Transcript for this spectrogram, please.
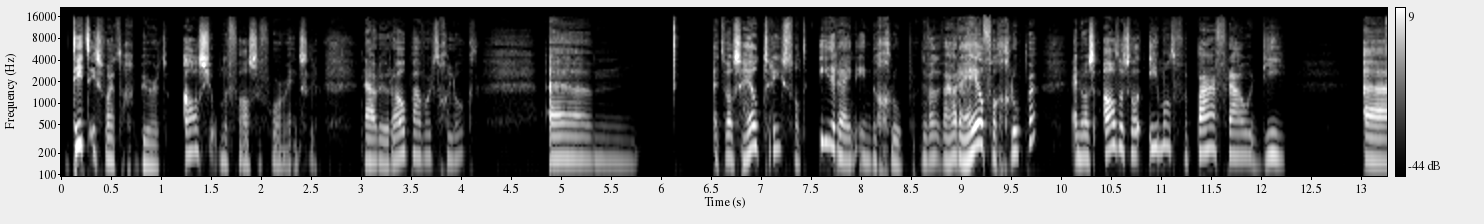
dit is wat er gebeurt als je onder valse voorwendselen naar Europa wordt gelokt. Ehm, het was heel triest, want iedereen in de groep, er waren heel veel groepen en er was altijd wel iemand of een paar vrouwen die eh,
